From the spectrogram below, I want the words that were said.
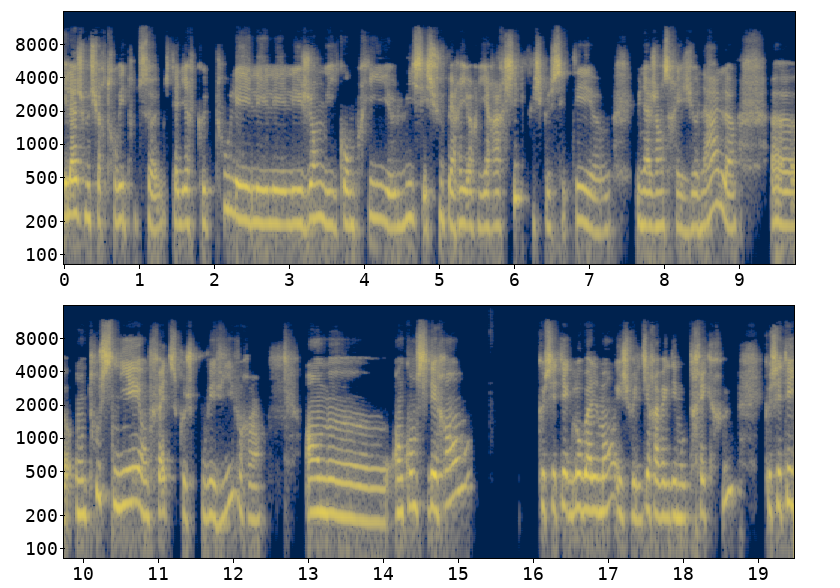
Et là, je me suis retrouvée toute seule. C'est-à-dire que tous les, gens, y compris euh, lui, ses supérieurs hiérarchiques, puisque c'était euh, une agence régionale, ont tous nié en fait ce que je pouvais vivre en me, en considérant que c'était globalement, et je vais le dire avec des mots très crus, que c'était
